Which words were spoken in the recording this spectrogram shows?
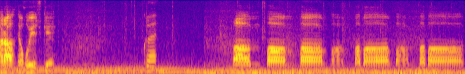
가라 내가 호위해줄게 그래 빰빰빰빰빰빠밤빰빠밤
